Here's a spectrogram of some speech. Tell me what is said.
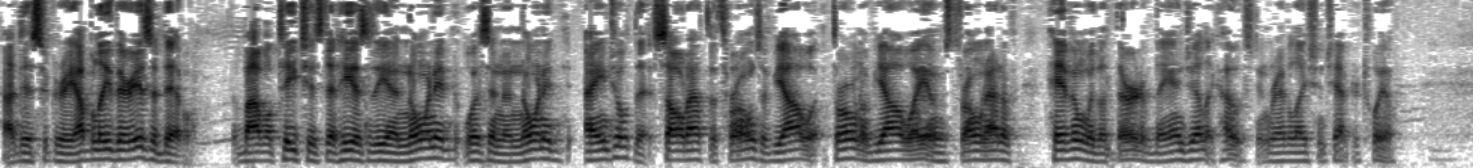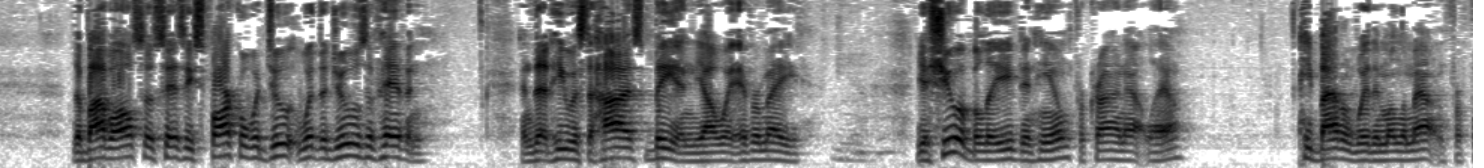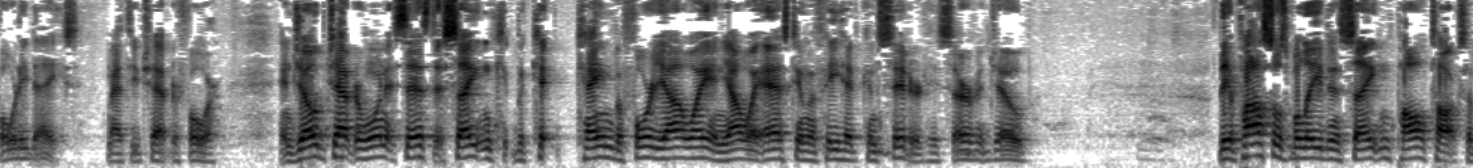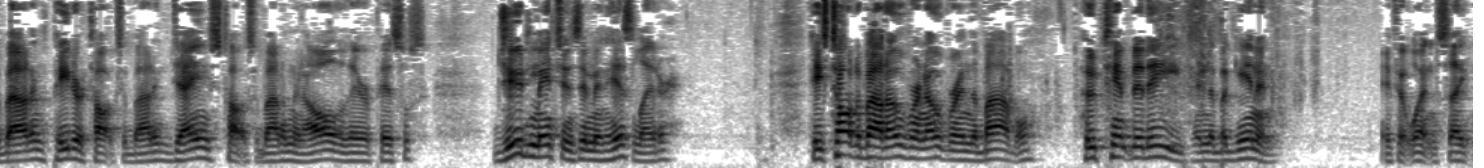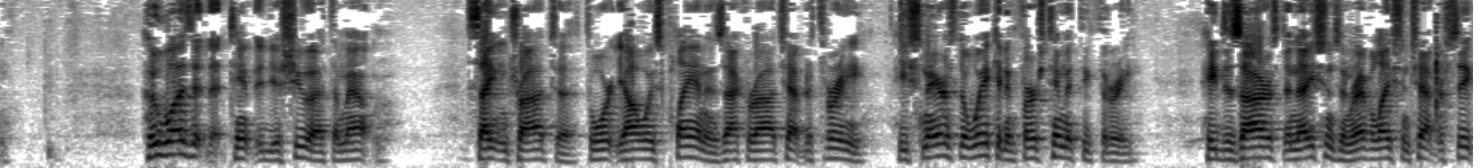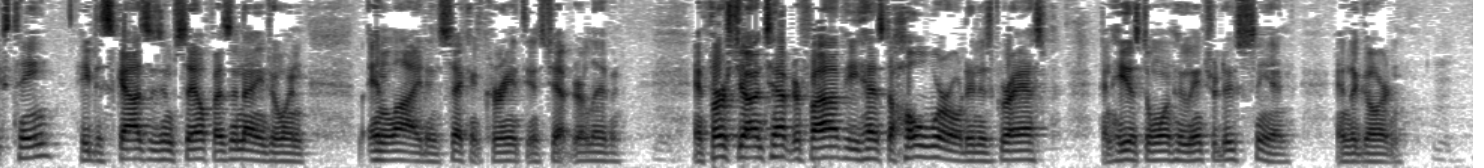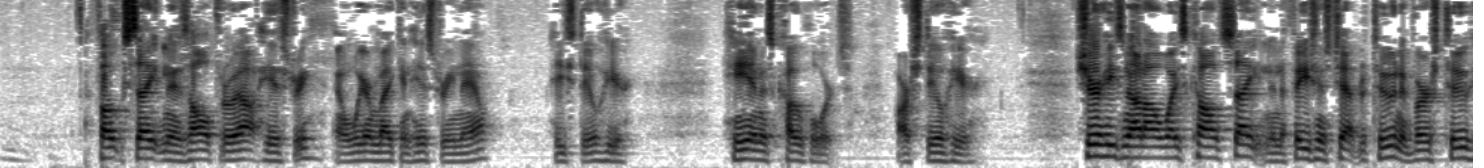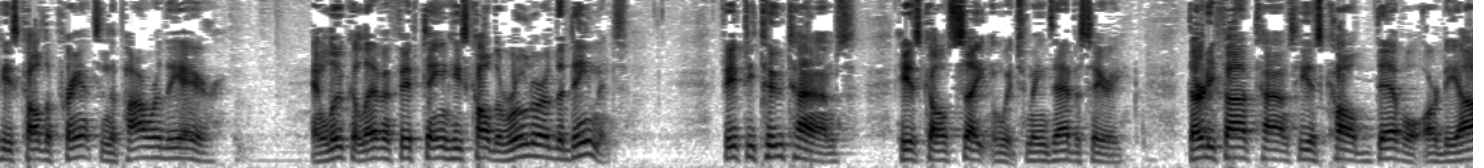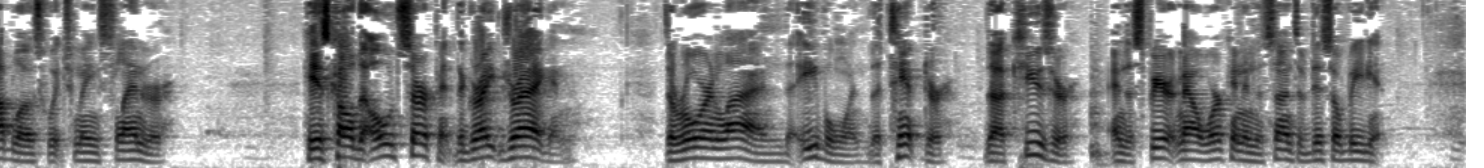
I disagree. I believe there is a devil. The Bible teaches that he is the anointed, was an anointed angel that sought out the thrones of Yahweh, throne of Yahweh and was thrown out of heaven with a third of the angelic host in Revelation chapter 12. The Bible also says he sparkled with, jewel, with the jewels of heaven and that he was the highest being Yahweh ever made. Yeshua believed in him for crying out loud. He battled with him on the mountain for 40 days. Matthew chapter 4. In Job chapter 1, it says that Satan came before Yahweh and Yahweh asked him if he had considered his servant Job. The apostles believed in Satan. Paul talks about him. Peter talks about him. James talks about him in all of their epistles. Jude mentions him in his letter. He's talked about over and over in the Bible. Who tempted Eve in the beginning if it wasn't Satan? Who was it that tempted Yeshua at the mountain? Satan tried to thwart Yahweh's plan in Zechariah chapter 3. He snares the wicked in 1 Timothy 3. He desires the nations in Revelation chapter 16. He disguises himself as an angel in, in light in 2 Corinthians chapter 11. In 1 John chapter 5, he has the whole world in his grasp, and he is the one who introduced sin in the garden. Folks, Satan is all throughout history, and we are making history now. He's still here. He and his cohorts are still here. Sure, he's not always called Satan. In Ephesians chapter 2 and in verse 2, he's called the prince and the power of the air. In Luke 11, 15, he's called the ruler of the demons. 52 times he is called Satan, which means adversary. 35 times he is called devil or diablos, which means slanderer. He is called the old serpent, the great dragon, the roaring lion, the evil one, the tempter, the accuser, and the spirit now working in the sons of disobedience.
